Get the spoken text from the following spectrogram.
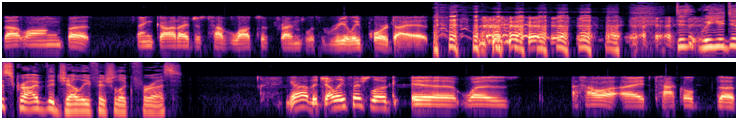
that long, but thank God I just have lots of friends with really poor diets. Does, will you describe the jellyfish look for us? Yeah, the jellyfish look uh, was how I tackled the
